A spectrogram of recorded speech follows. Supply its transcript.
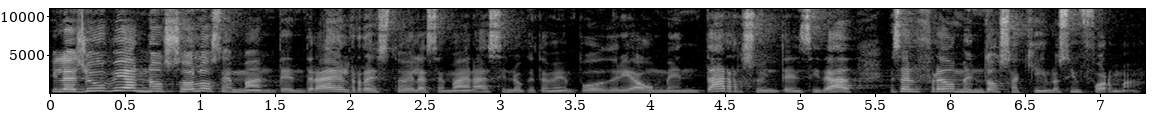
Y la lluvia no solo se mantendrá el resto de la semana, sino que también podría aumentar su intensidad. Es Alfredo Mendoza quien nos informa.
